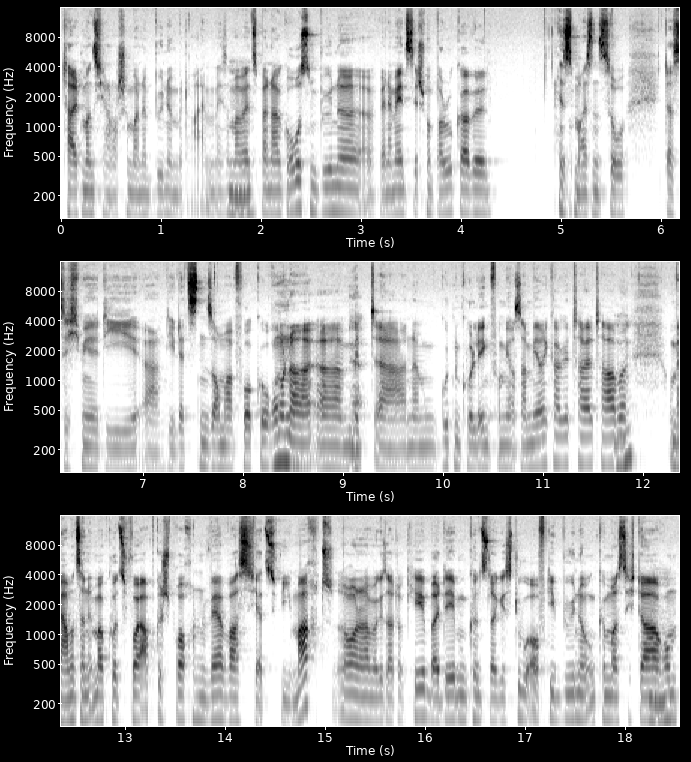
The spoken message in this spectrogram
teilt man sich dann auch schon mal eine Bühne mit einem. Ich sag mal, wenn jetzt bei einer großen Bühne, wenn der Mainstage von Paruka will, ist meistens so, dass ich mir die, äh, die letzten Sommer vor Corona äh, mit äh, einem guten Kollegen von mir aus Amerika geteilt habe. Und wir haben uns dann immer kurz vorher abgesprochen, wer was jetzt wie macht. Und dann haben wir gesagt, okay, bei dem Künstler gehst du auf die Bühne und kümmerst dich darum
